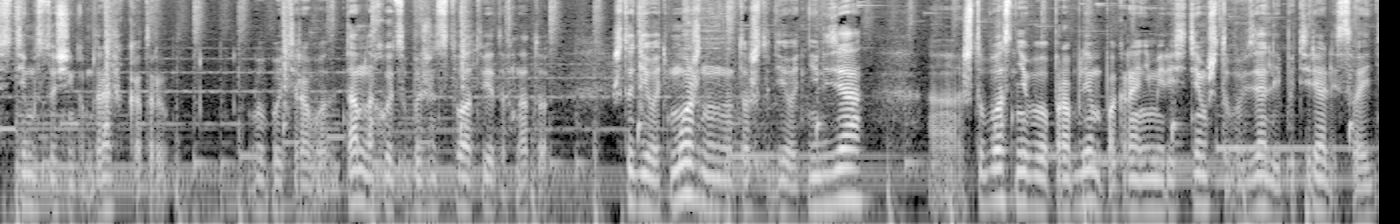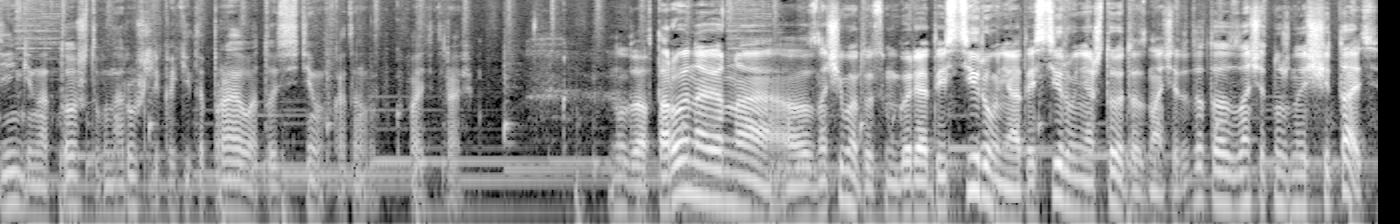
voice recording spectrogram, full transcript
с тем источником трафика, который вы будете работать. Там находится большинство ответов на то, что делать можно, на то, что делать нельзя, а, чтобы у вас не было проблем, по крайней мере, с тем, что вы взяли и потеряли свои деньги на то, что вы нарушили какие-то правила той системы, в которой вы покупаете трафик. Ну да, второе, наверное, значимое, то есть мы говорим о тестировании, а тестирование что это значит? Это, это значит нужно считать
